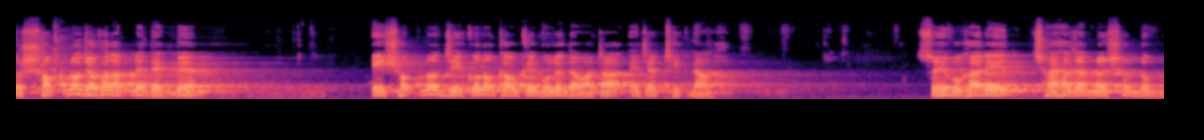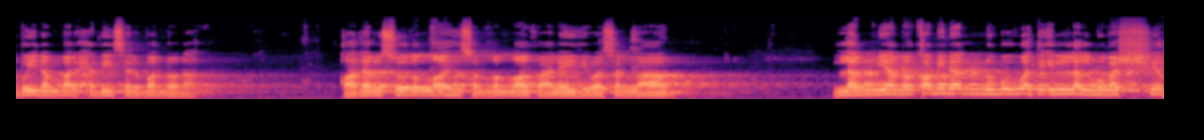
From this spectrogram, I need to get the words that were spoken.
তো স্বপ্ন যখন আপনি দেখবেন এই স্বপ্ন যে কোনো কাউকে বলে দেওয়াটা এটা ঠিক না সহি বুখারির ছয় হাজার নয়শো নব্বই নম্বর হাদিসের বর্ণনা قال رسول الله صلى الله عليه وسلم لم يبق من النبوة إلا المبشرات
